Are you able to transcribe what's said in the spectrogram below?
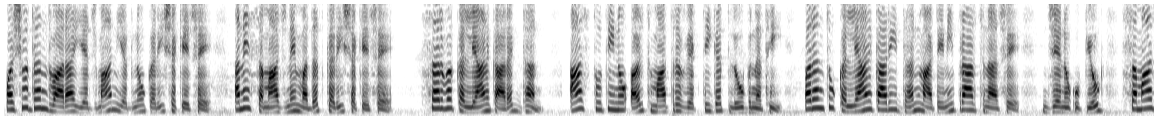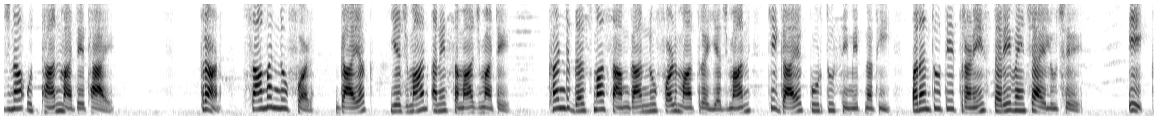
પશુધન દ્વારા યજમાન યજ્ઞો કરી શકે છે અને સમાજને મદદ કરી શકે છે. સર્વ કલ્યાણકારક ધન, આ સ્તુતિનો અર્થ માત્ર વ્યક્તિગત લોભ નથી, પરંતુ કલ્યાણકારી ધન માટેની પ્રાર્થના છે, જેનો ઉપયોગ સમાજના ઉત્થાન માટે થાય. ત્રણ સામનનું ફળ, ગાયક, યજમાન અને સમાજ માટે. ખંડ દસમાં સામગાનનું ફળ માત્ર યજમાન કે ગાયક પૂરતું સીમિત નથી, પરંતુ તે ત્રણેય સ્તરે વહેંચાયેલું છે. એક,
